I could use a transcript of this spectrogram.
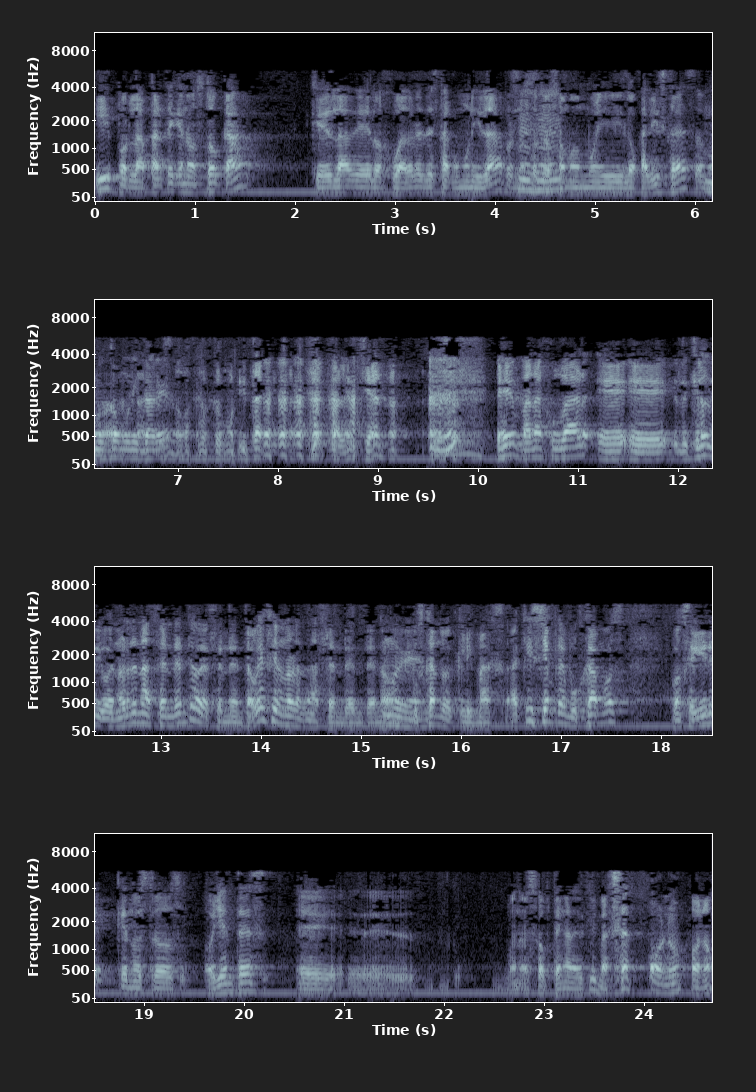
Y por la parte que nos toca, que es la de los jugadores de esta comunidad, pues nosotros somos muy localistas, somos Muy comunitarios. somos muy comunitarios, valencianos. Eh, van a jugar, eh, eh, ¿qué lo digo? ¿En orden ascendente o descendente? Voy a decir en orden ascendente, ¿no? Buscando el clímax. Aquí siempre buscamos conseguir que nuestros oyentes, eh, eh, bueno, eso obtengan el clímax. O no. ¿O no?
